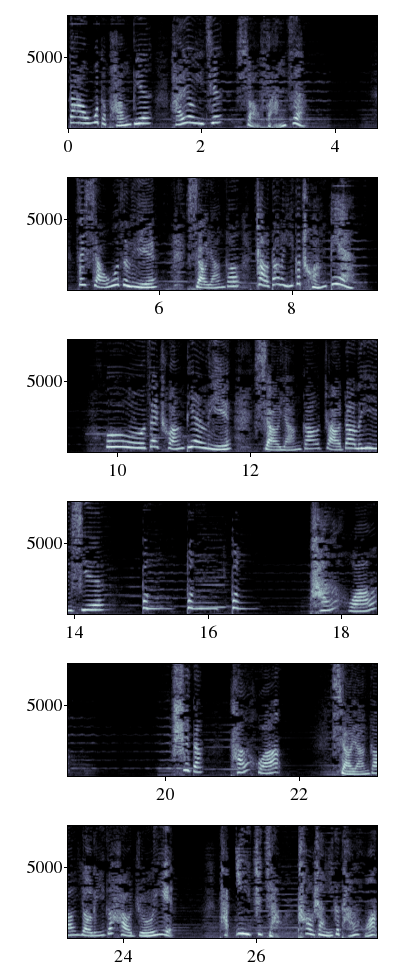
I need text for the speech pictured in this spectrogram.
大屋的旁边还有一间小房子，在小屋子里，小羊羔找到了一个床垫。哦，在床垫里，小羊羔找到了一些嘣嘣嘣弹簧。是的，弹簧。小羊羔有了一个好主意，他一只脚套上一个弹簧。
